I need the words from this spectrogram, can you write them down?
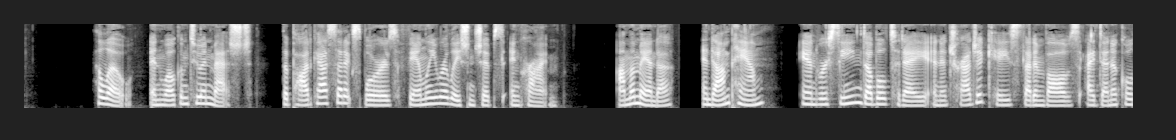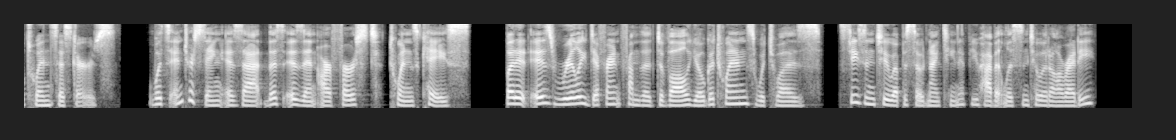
Hello, and welcome to Enmeshed, the podcast that explores family relationships and crime. I'm Amanda. And I'm Pam. And we're seeing double today in a tragic case that involves identical twin sisters. What's interesting is that this isn't our first twins case, but it is really different from the Duvall Yoga twins, which was season two, episode 19, if you haven't listened to it already,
